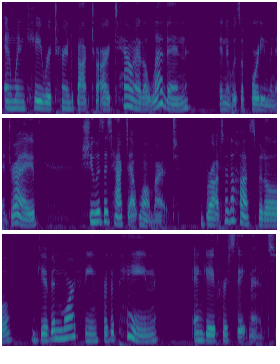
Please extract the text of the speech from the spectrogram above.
and when Kay returned back to our town at 11, and it was a 40 minute drive, she was attacked at Walmart, brought to the hospital, given morphine for the pain, and gave her statement.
